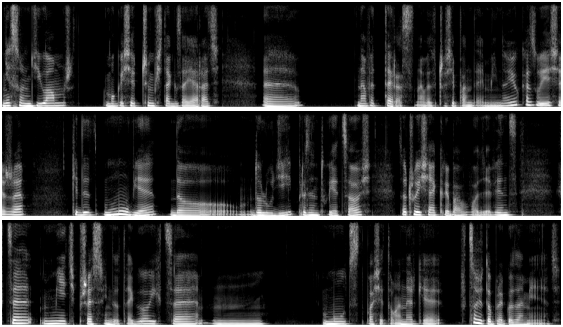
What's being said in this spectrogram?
nie sądziłam, że mogę się czymś tak zajarać. E, nawet teraz, nawet w czasie pandemii. No i okazuje się, że kiedy mówię do, do ludzi, prezentuję coś, to czuję się jak ryba w wodzie, więc chcę mieć przestrzeń do tego i chcę mm, móc właśnie tą energię w coś dobrego zamieniać.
